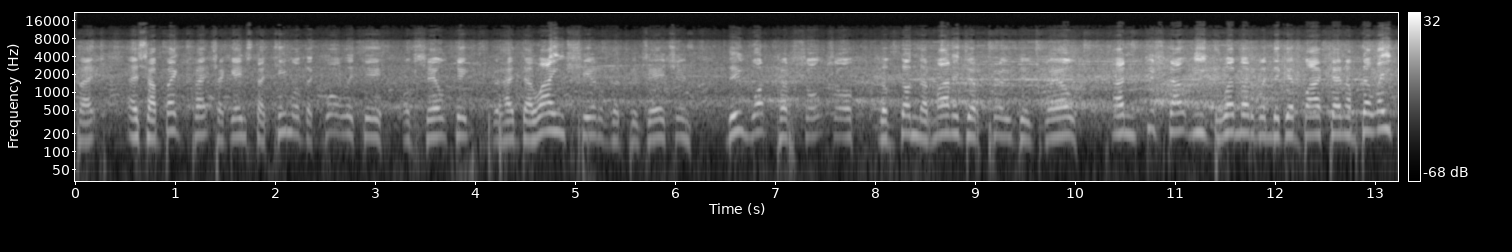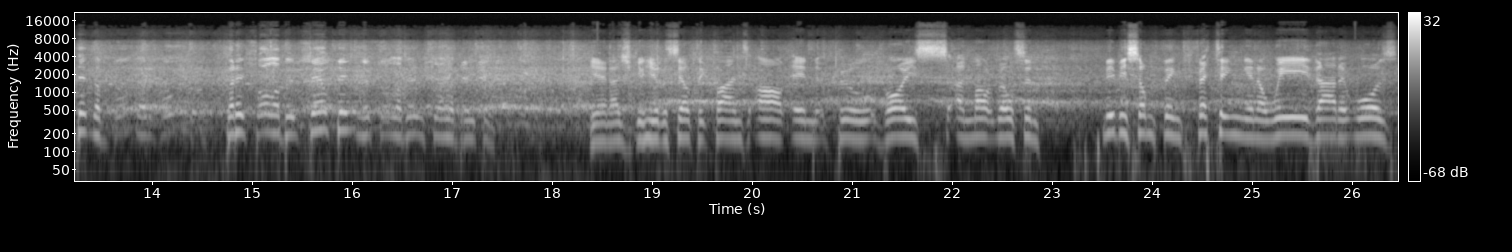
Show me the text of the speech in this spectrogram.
pitch. It's a big pitch against a team of the quality of Celtic who had the lion's share of the possession. They worked their socks off. They've done their manager proud as well. And just that wee glimmer when they get back in. I'm delighted they've got their. But it's all about Celtic and it's all about celebration. Yeah, and as you can hear, the Celtic fans are in full voice. And Mark Wilson, maybe something fitting in a way that it was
